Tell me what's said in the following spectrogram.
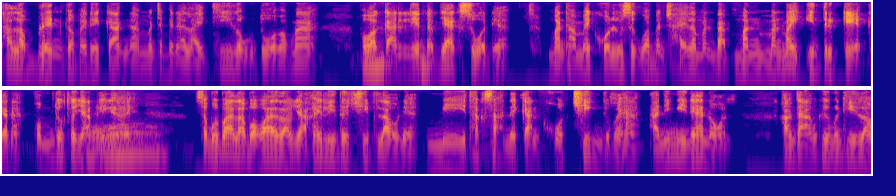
ถ้าเรา blend ก็ไปด้วยกันนะมันจะเป็นอะไรที่ลงตัวมากๆ เพราะว่าการเรียนแบบแยกส่วนเนี่ย มันทำให้คนรู้สึกว่ามันใช้แล้วมันแบบมันมันไม่ integrate กันนะผมยกตัวอย่างง่ายๆ สมมุติว่าเราบอกว่าเราอยากให้ leadership เราเนี่ยมีทักษะในการ coaching ถูกไหมฮะ อันนี้มีแน่นอนคำถามคือบางทีเรา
